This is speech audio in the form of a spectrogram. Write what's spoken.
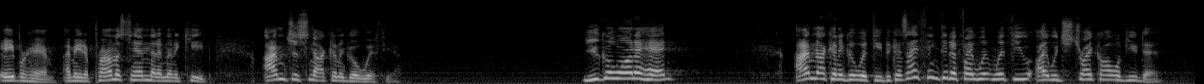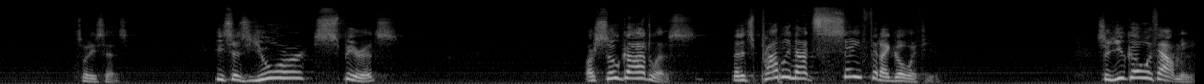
Abraham. I made a promise to him that I'm going to keep. I'm just not going to go with you. You go on ahead. I'm not going to go with you because I think that if I went with you, I would strike all of you dead. That's what he says. He says, Your spirits are so godless that it's probably not safe that I go with you. So you go without me.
